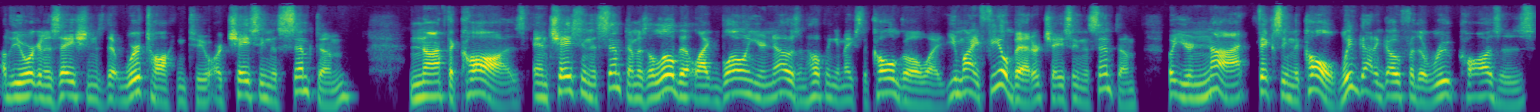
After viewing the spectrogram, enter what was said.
of the organizations that we're talking to are chasing the symptom, not the cause. And chasing the symptom is a little bit like blowing your nose and hoping it makes the cold go away. You might feel better chasing the symptom, but you're not fixing the cold. We've got to go for the root causes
